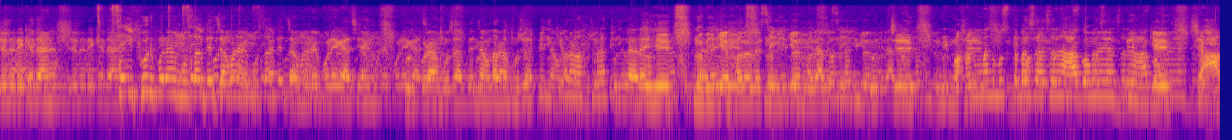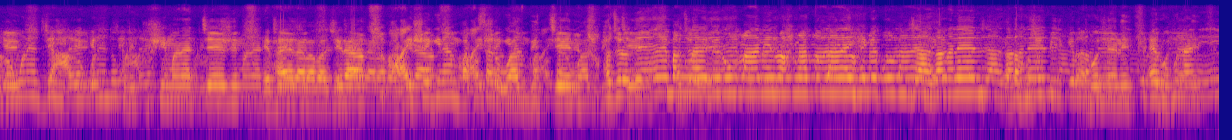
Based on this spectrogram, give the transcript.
জেনে রেখে দেন। সেই ফুরফুরা মুসাদ্দের জামানের মুসাদ্দের মনে পড়ে গেছে ফুরফুরা মুসাদ্দের জামান হুজুর পীর কি রহমাতুল্লাহ আলাইহি, নবীকে ভালোবেসে নবীকে মিলাদুন নবী হচ্ছে নবী মুহাম্মদ মুস্তাফা সাল্লাল্লাহু আগমনের দিনকে, সে আগমনের দিনটাকে কেন্দ্র করে খুশি মানাচ্ছে এ ভাইরা বাবা জিরা, আড়াইশো গ্রাম বাতাসার ওয়াজ দিচ্ছেন। হযরতে বাংলার বীর রহমানিন রহমাতুল্লাহ আলাইহিকে জানালেন, দাদা হুজুর পীর কেবলা বললেন, এ রুহুল আমিন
